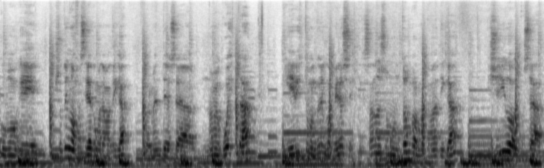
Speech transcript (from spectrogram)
como que yo tengo facilidad con matemática, realmente, o sea, no me cuesta y he visto un montón de compañeros estresándose un montón por matemática y yo digo, o sea,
